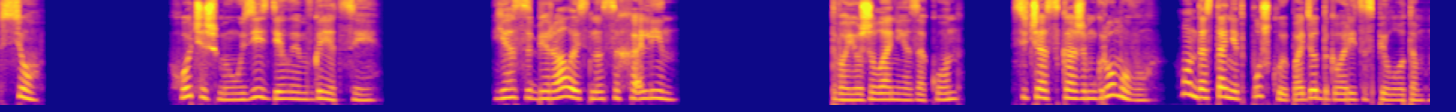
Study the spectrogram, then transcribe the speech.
Все. Хочешь, мы УЗИ сделаем в Греции? Я собиралась на Сахалин. Твое желание закон. Сейчас скажем Громову, он достанет пушку и пойдет договориться с пилотом.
